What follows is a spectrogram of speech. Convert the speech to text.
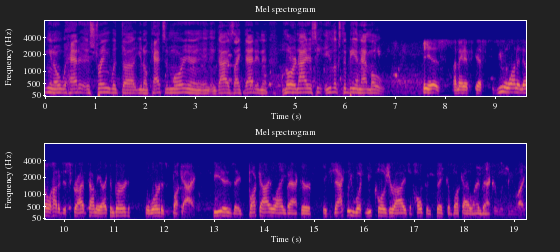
you know, had a, string with, uh, you know, Katzenmoyer and, and, and, guys like that. And uh, Laurinaitis, he, he looks to be in that mold. He is. I mean, if, if you want to know how to describe Tommy Eichenberg, the word is Buckeye. He is a Buckeye linebacker, exactly what you close your eyes and hope and think a Buckeye linebacker would be like.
